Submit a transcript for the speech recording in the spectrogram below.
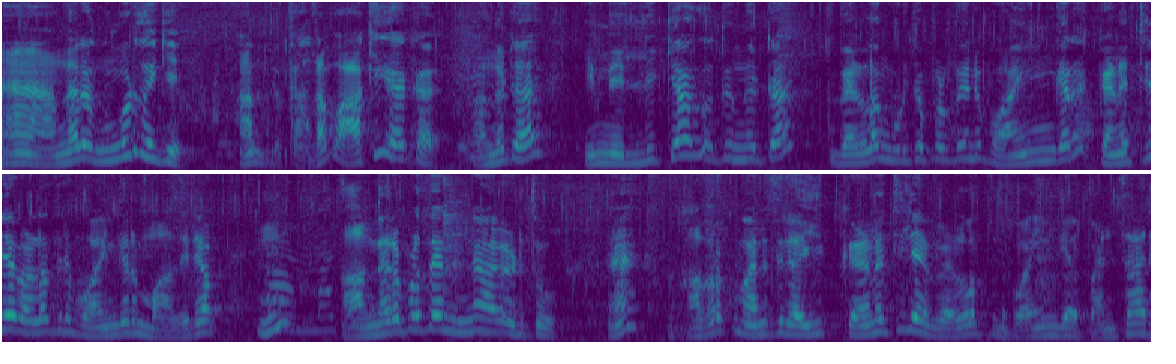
ആ അന്നേരം ഇങ്ങോട്ട് നോക്കി. ആ കഥ ബാക്കി കേക്ക്. എന്നിട്ട് ഈ നെല്ലിക്ക തിന്നിട്ട് വെള്ളം കുടിച്ചപ്പോഴത്തേന് ഭയങ്കര കിണറ്റിലെ വെള്ളത്തിന് ഭയങ്കര മധുരം. അന്നേരപ്പോഴത്തേന് എന്നെ എടുത്തു. അവർക്ക് മനസ്സിലായി ഈ കിണറ്റിലെ വെള്ളത്തിന് ഭയങ്കര പഞ്ചസാര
